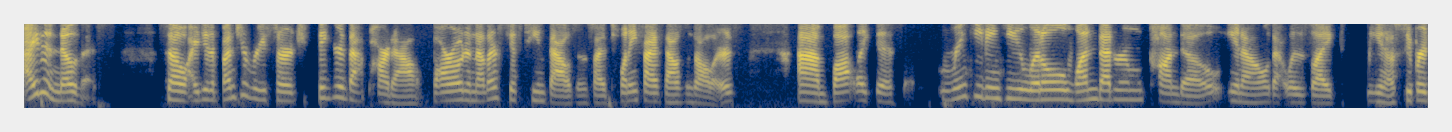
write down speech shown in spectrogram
I didn't know this. So, I did a bunch of research, figured that part out, borrowed another 15000 So, I had $25,000, um, bought like this rinky dinky little one bedroom condo, you know, that was like, you know, super,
